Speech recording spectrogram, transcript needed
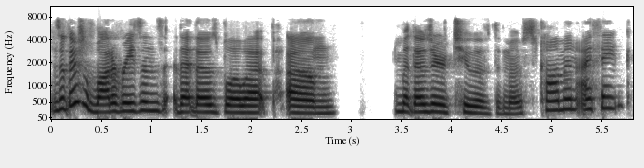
And so there's a lot of reasons that those blow up, um, but those are two of the most common, I think.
